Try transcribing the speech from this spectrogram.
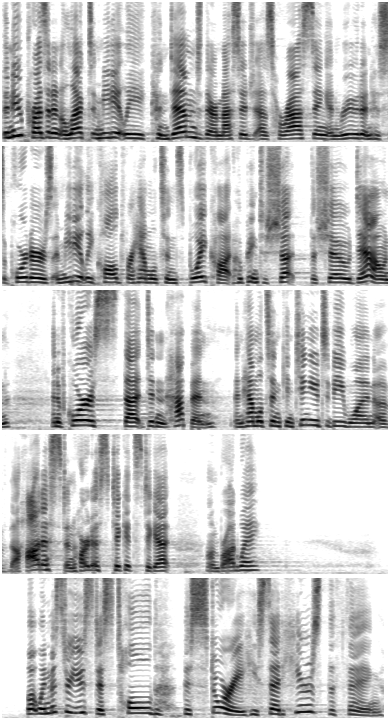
The new president elect immediately condemned their message as harassing and rude, and his supporters immediately called for Hamilton's boycott, hoping to shut the show down. And of course, that didn't happen. And Hamilton continued to be one of the hottest and hardest tickets to get on Broadway. But when Mr. Eustis told this story, he said, Here's the thing.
